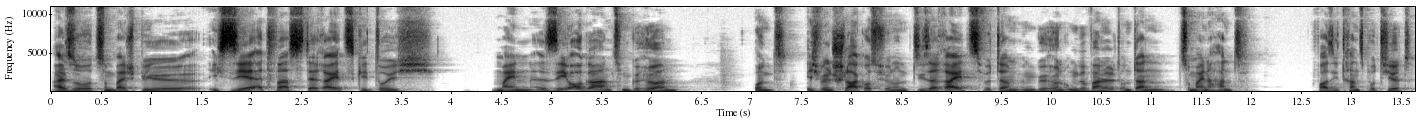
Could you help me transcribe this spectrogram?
Also zum Beispiel, ich sehe etwas, der Reiz geht durch mein Sehorgan zum Gehirn und ich will einen Schlag ausführen. Und dieser Reiz wird dann im Gehirn umgewandelt und dann zu meiner Hand quasi transportiert,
